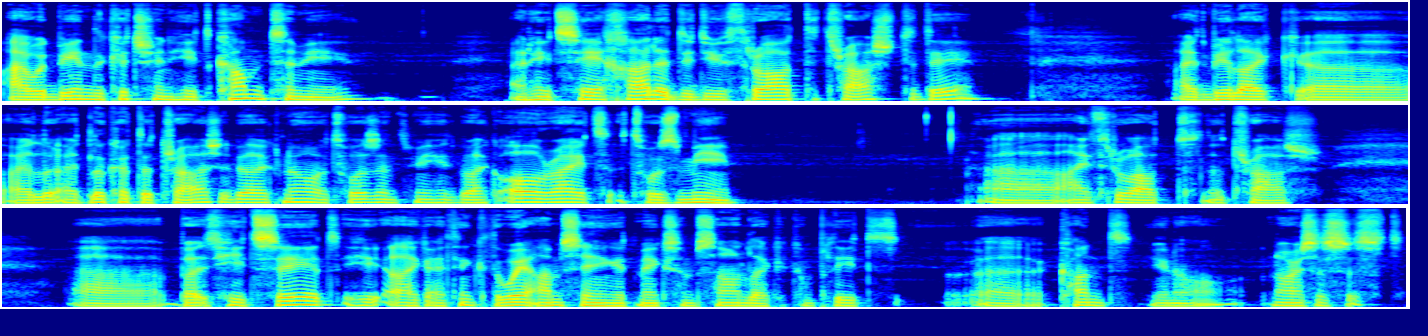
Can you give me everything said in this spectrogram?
I would be in the kitchen. He'd come to me and he'd say, Khalid, did you throw out the trash today? I'd be like, uh, I'd look at the trash. I'd be like, no, it wasn't me. He'd be like, oh, right, it was me. uh, I threw out the trash. Uh, but he'd say it. He like I think the way I'm saying it makes him sound like a complete uh, cunt, you know, narcissist.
